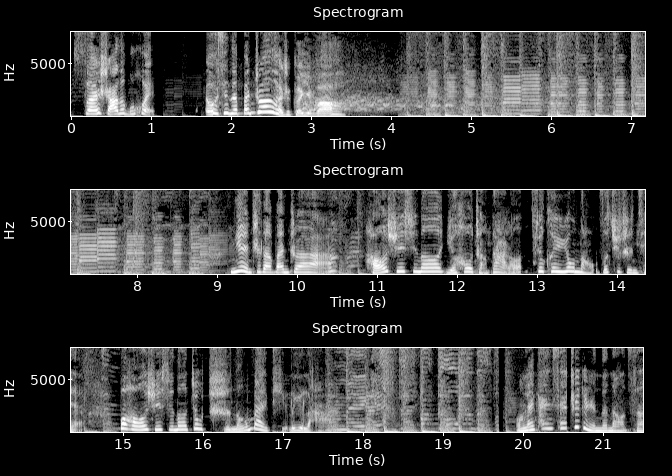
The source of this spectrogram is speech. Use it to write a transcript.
虽然啥都不会，我现在搬砖还是可以吧？你也知道搬砖啊？好好学习呢，以后长大了就可以用脑子去挣钱；不好好学习呢，就只能卖体力了啊。我们来看一下这个人的脑子。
